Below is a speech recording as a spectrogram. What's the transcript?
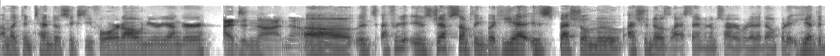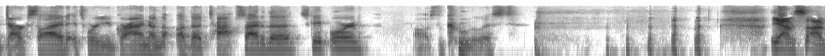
on like Nintendo 64 at all when you were younger? I did not know. Uh, I forget it was Jeff something, but he had his special move. I should know his last name, and I'm sorry, but I don't. But it, he had the dark slide. It's where you grind on the uh, the top side of the skateboard. Oh, it's the coolest. yeah, I'm. So, I'm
